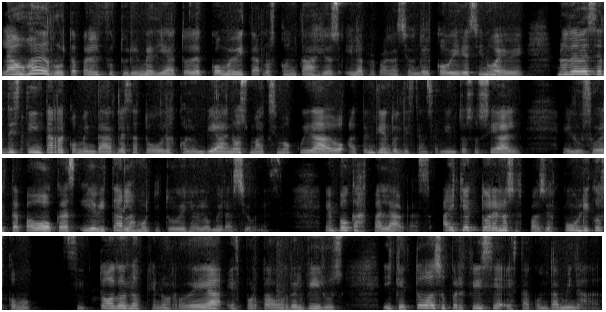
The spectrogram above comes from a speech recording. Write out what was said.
La hoja de ruta para el futuro inmediato de cómo evitar los contagios y la propagación del COVID-19 no debe ser distinta a recomendarles a todos los colombianos máximo cuidado atendiendo el distanciamiento social, el uso del tapabocas y evitar las multitudes y aglomeraciones. En pocas palabras, hay que actuar en los espacios públicos como si todos los que nos rodea es portador del virus y que toda superficie está contaminada.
